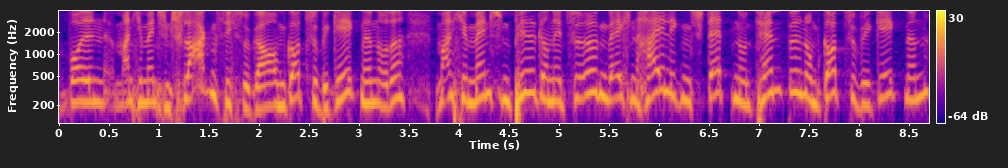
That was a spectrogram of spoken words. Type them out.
wollen, manche Menschen schlagen sich sogar, um Gott zu begegnen, oder? Manche Menschen pilgern zu irgendwelchen heiligen Städten und Tempeln, um Gott zu begegnen.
